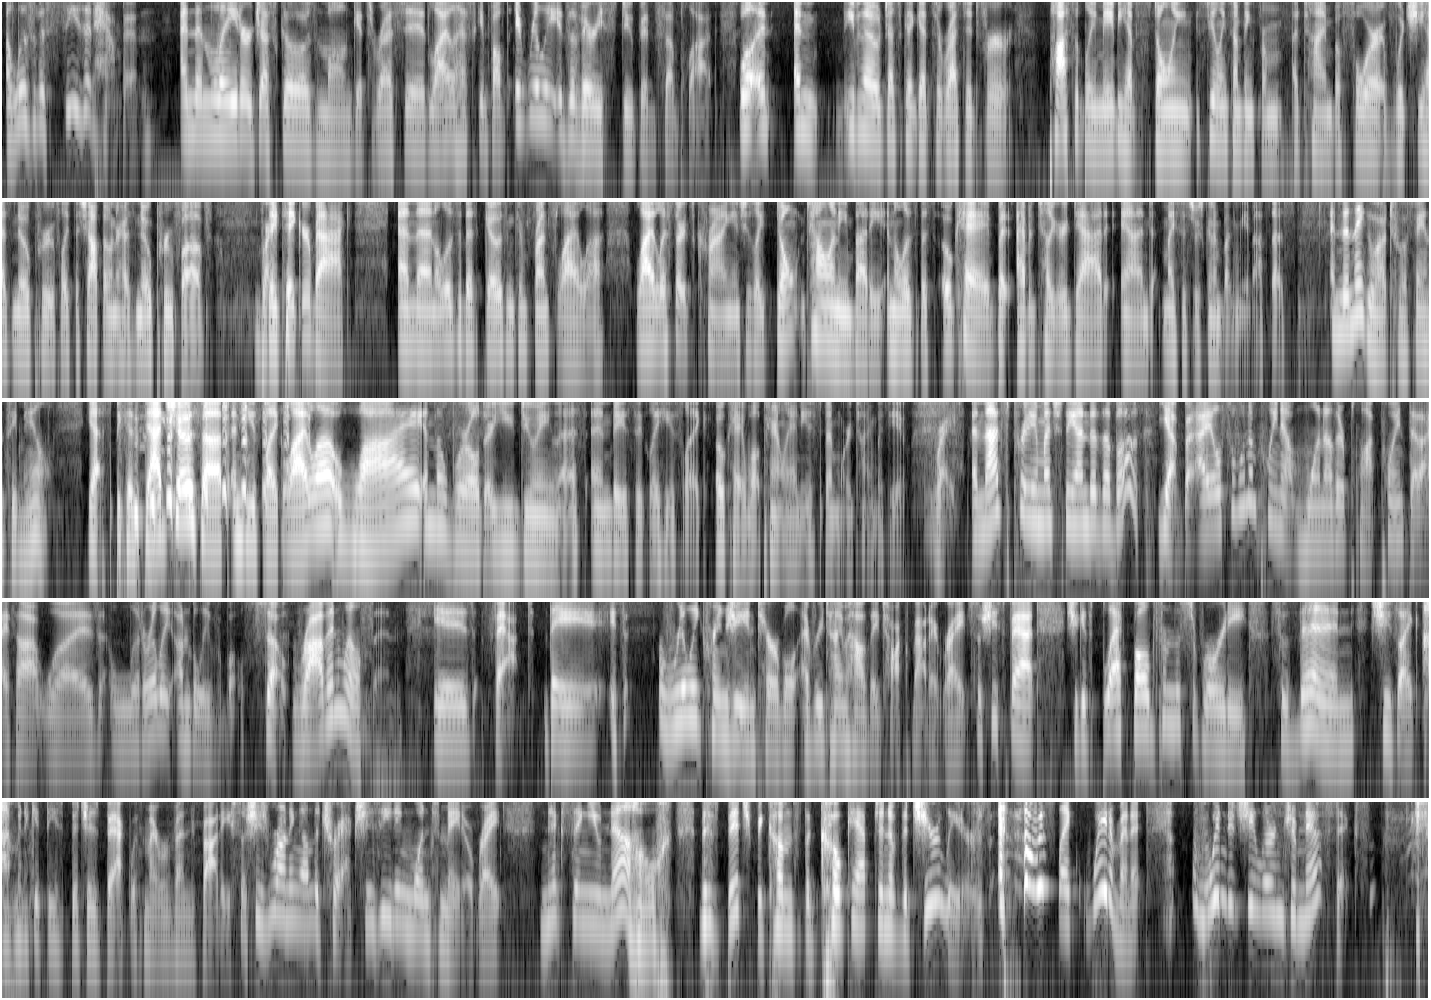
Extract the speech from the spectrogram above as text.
Elizabeth sees it happen. And then later, Jessica goes to the mall and gets arrested. Lila has to get involved. It really, it's a very stupid subplot. Well, and and even though Jessica gets arrested for possibly maybe have stolen stealing something from a time before of which she has no proof, like the shop owner has no proof of, they take her back. And then Elizabeth goes and confronts Lila. Lila starts crying and she's like, Don't tell anybody. And Elizabeth's okay, but I have to tell your dad, and my sister's going to bug me about this. And then they go out to a fancy meal. Yes, because dad shows up and he's like, Lila, why in the world are you doing this? And basically, he's like, okay, well, apparently I need to spend more time with you. Right. And that's pretty much the end of the book. Yeah, but I also want to point out one other plot point that I thought was literally unbelievable. So, Robin Wilson is fat. They it's really cringy and terrible every time how they talk about it, right? So she's fat. She gets blackballed from the sorority. So then she's like, I'm going to get these bitches back with my revenge body. So she's running on the track. She's eating one tomato, right? Next thing you know, this bitch becomes the co captain of the cheerleaders. And I was like, wait a minute. When did she learn gymnastics?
